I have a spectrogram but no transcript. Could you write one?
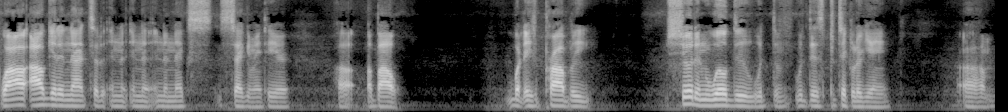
well, I'll, I'll get in that to the, in the, in the in the next segment here uh, about what they probably should and will do with the with this particular game. Um,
